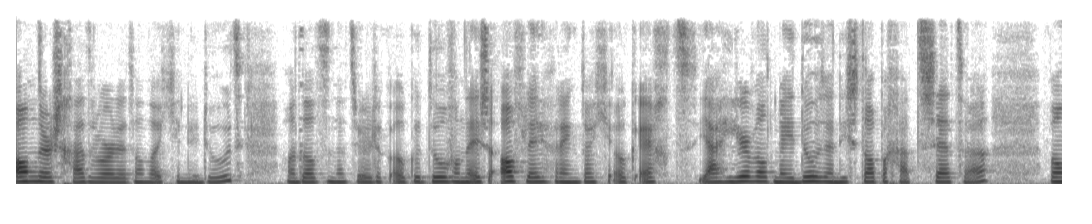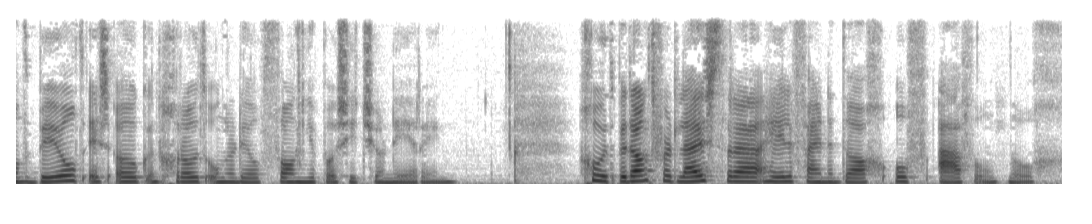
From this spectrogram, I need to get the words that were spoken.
anders gaat worden dan dat je nu doet. Want dat is natuurlijk ook het doel van deze aflevering. Dat je ook echt ja, hier wat mee doet en die stappen gaat zetten. Want beeld is ook een groot onderdeel van je positionering. Goed, bedankt voor het luisteren. Hele fijne dag of avond nog.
